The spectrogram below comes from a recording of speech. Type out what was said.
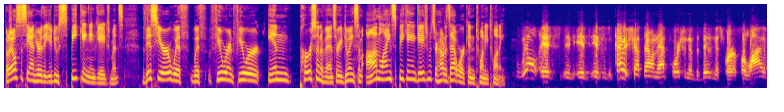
But I also see on here that you do speaking engagements this year with with fewer and fewer in person events. Are you doing some online speaking engagements, or how does that work in 2020? Well, it's it, it, it's kind of shut down that portion of the business for for live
